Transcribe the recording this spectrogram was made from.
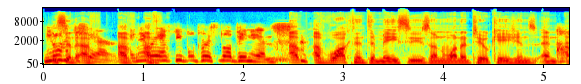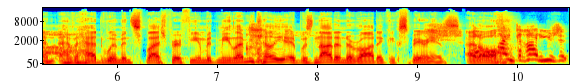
You don't have to I've- share. I've- I never I've- ask people personal opinions. I've, I've walked into Macy's on one or two occasions and, and have Oh. had women splash perfume at me. Let me tell you, it was not an erotic experience at oh all. my god, you should.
